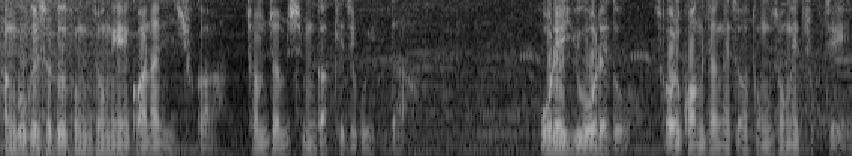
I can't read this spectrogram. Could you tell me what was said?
한국에서도 동성애에 관한 이슈가 점점 심각해지고 있다. 올해 6월에도 서울 광장에서 동성애 축제인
